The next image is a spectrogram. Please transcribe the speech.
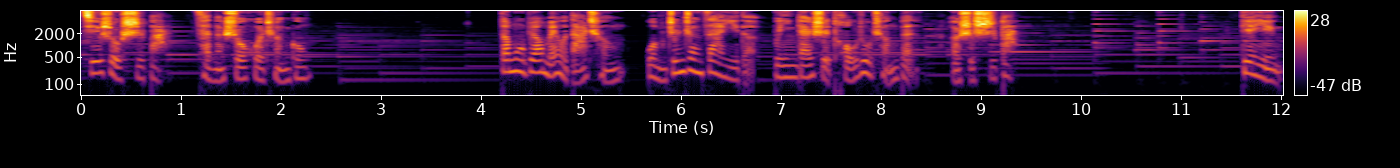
接受失败才能收获成功。当目标没有达成，我们真正在意的不应该是投入成本，而是失败。电影《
